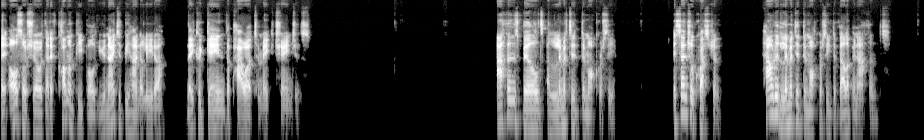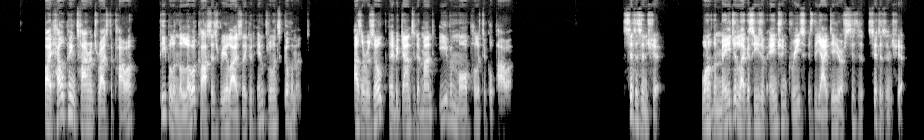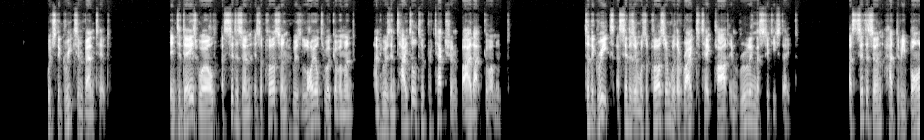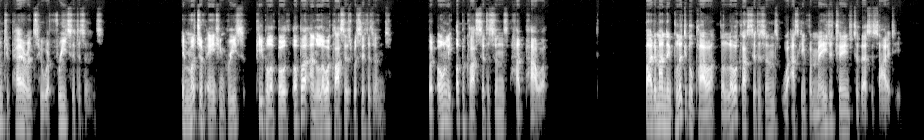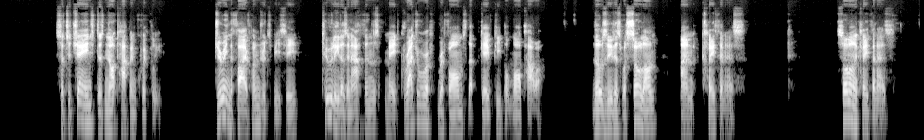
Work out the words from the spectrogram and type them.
They also showed that if common people united behind a leader, they could gain the power to make changes. Athens builds a limited democracy. Essential question How did limited democracy develop in Athens? By helping tyrants rise to power, people in the lower classes realized they could influence government. As a result, they began to demand even more political power. Citizenship. One of the major legacies of ancient Greece is the idea of citizenship, which the Greeks invented. In today's world, a citizen is a person who is loyal to a government and who is entitled to protection by that government. To the Greeks, a citizen was a person with a right to take part in ruling the city-state. A citizen had to be born to parents who were free citizens. In much of ancient Greece, people of both upper and lower classes were citizens, but only upper-class citizens had power. By demanding political power, the lower-class citizens were asking for major change to their society. Such a change does not happen quickly. During the 500s BC, two leaders in Athens made gradual reforms that gave people more power. Those leaders were Solon and Cleisthenes. Solon and Cleisthenes.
